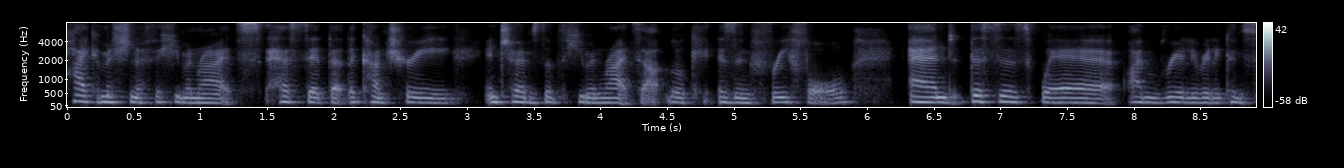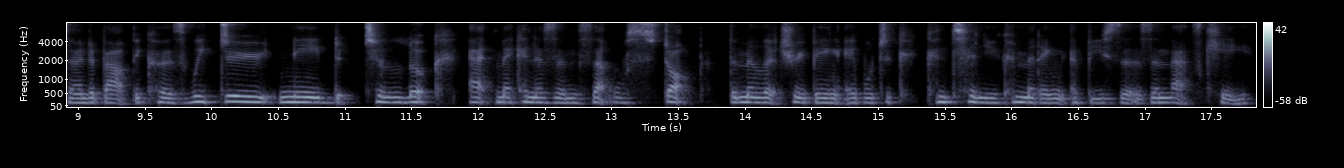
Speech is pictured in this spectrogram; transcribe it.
High Commissioner for Human Rights has said that the country, in terms of the human rights outlook, is in free fall. And this is where I'm really, really concerned about because we do need to look at mechanisms that will stop the military being able to continue committing abuses, and that's key.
